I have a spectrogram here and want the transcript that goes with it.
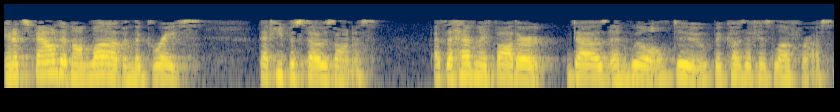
And it's founded on love and the grace that He bestows on us, as the Heavenly Father does and will do because of His love for us.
